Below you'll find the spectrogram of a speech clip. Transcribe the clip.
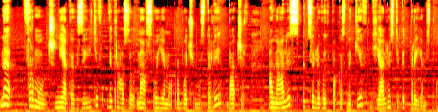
не формуючи ніяких звітів, відразу на своєму робочому столі бачив аналіз цільових показників діяльності підприємства.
